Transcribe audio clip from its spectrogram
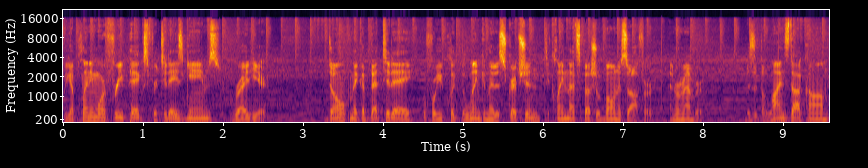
We got plenty more free picks for today's games right here. Don't make a bet today before you click the link in the description to claim that special bonus offer. And remember, visit thelines.com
